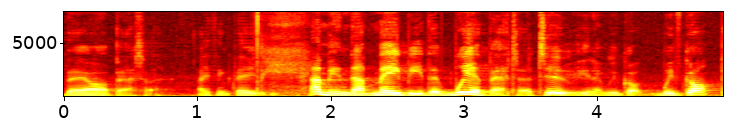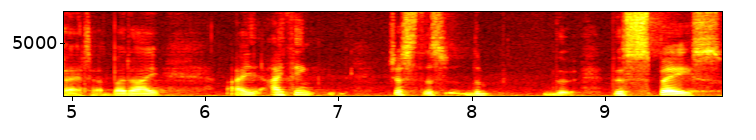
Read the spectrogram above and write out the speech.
They are better. I think they. I mean, that may be that we're better too. You know, we've got we've got better, but I, I, I think just this, the, the the space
